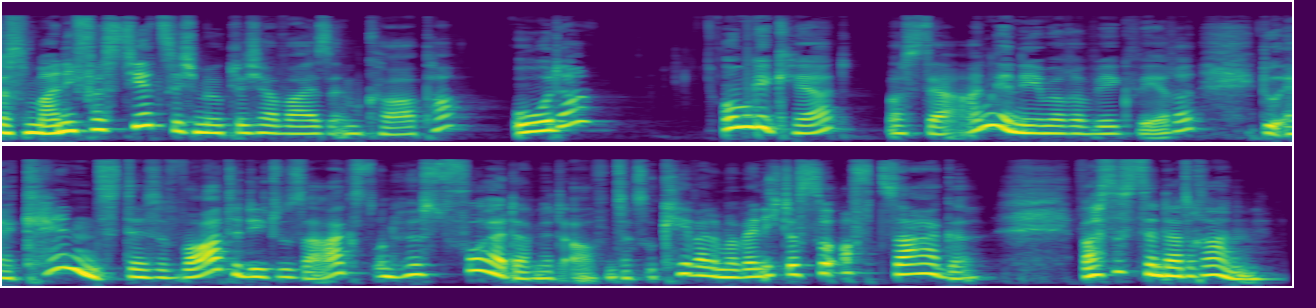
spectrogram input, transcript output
das manifestiert sich möglicherweise im Körper oder Umgekehrt, was der angenehmere Weg wäre, du erkennst diese Worte, die du sagst und hörst vorher damit auf und sagst, okay, warte mal, wenn ich das so oft sage, was ist denn da dran?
